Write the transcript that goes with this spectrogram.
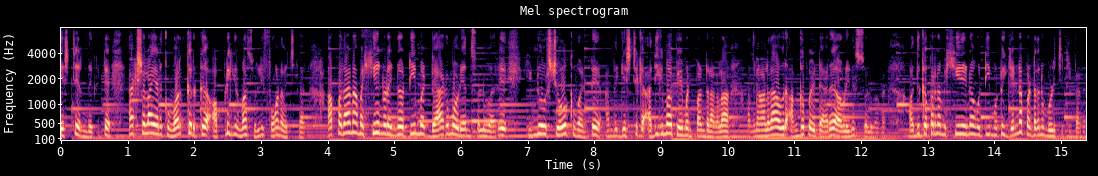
கெஸ்ட் இருந்துக்கிட்டு ஆக்சுவலாக எனக்கு ஒர்க் இருக்குது அப்படிங்கிற மாதிரி சொல்லி ஃபோனை வச்சுருக்காரு அப்போ தான் நம்ம ஹீரோனோட இன்னொரு டீம்மேட் வேகமாக ஓடியாந்து சொல்லுவார் இன்னொரு ஷோக்கு வந்துட்டு அந்த கெஸ்ட்டுக்கு அதிகமாக பேமெண்ட் பண்ணுறாங்களா அதனால தான் அவர் அங்கே போயிட்டாரு அப்படின்னு சொல்லுவாங்க. அதுக்கப்புறம் நம்ம ஹீரோயின் அவங்க டீம் மட்டும் என்ன பண்ணுறதுன்னு முழிச்சிட்டு இருப்பாங்க.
